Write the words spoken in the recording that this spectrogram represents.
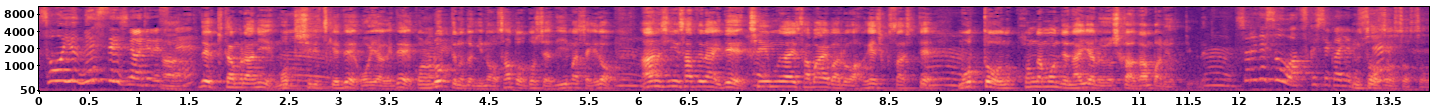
そういうメッセージなわけですね。はいで北村にもっと尻つけて追い上げて、このロッテの時の佐藤俊也で言いましたけど、ん。安心させないでチーム内サバイバルを激しくさせて、うん。もっとこんなもんじゃないやろ吉川頑張るよっていうね、うん。それでそう熱くして書いてるんですそうねそうそうそう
